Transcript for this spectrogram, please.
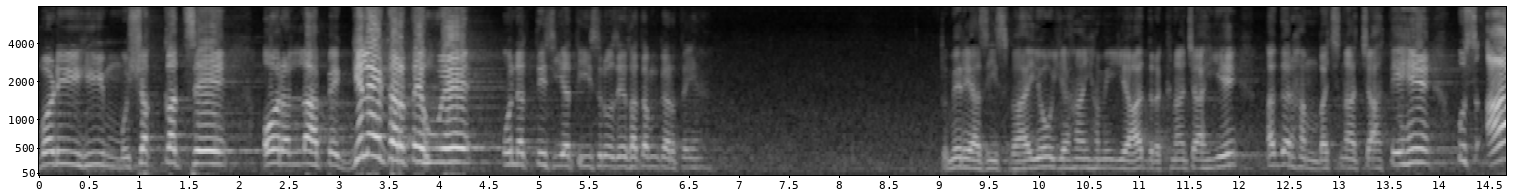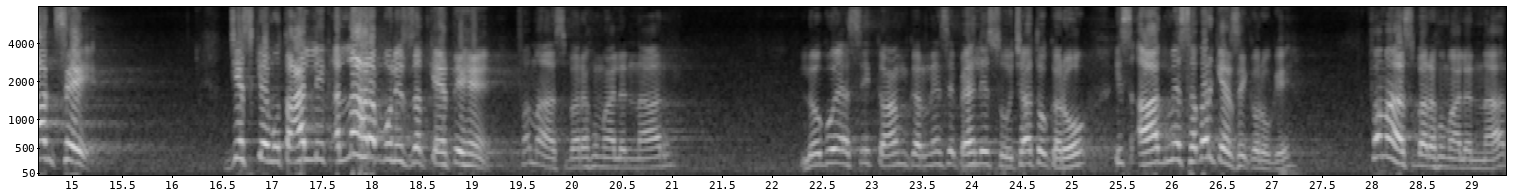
بڑی ہی مشقت سے اور اللہ پہ گلے کرتے ہوئے انتیس یا تیس روزے ختم کرتے ہیں۔ تو میرے عزیز بھائیوں یہاں ہمیں یاد رکھنا چاہیے، اگر ہم بچنا چاہتے ہیں، اس آگ سے، جس کے متعلق اللہ رب العزت کہتے ہیں، فما اسبرہم علی النار۔ لوگوں ایسے کام کرنے سے پہلے سوچا تو کرو، اس آگ میں صبر کیسے کرو گے؟ فما اسبرہم علی النار۔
